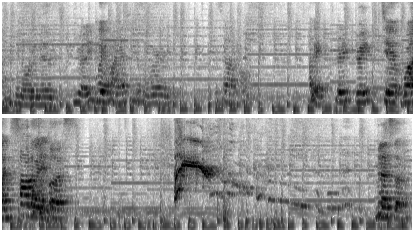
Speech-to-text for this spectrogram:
I don't even know what it is. You ready? Wait, hold on, Ready? Three. two, one, squid. Octopus. Vanessa,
